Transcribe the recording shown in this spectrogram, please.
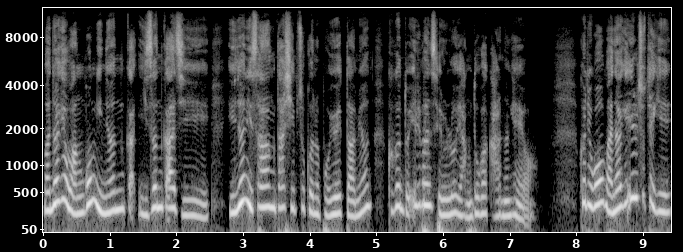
만약에 완공 2년 이전까지 2년 이상 다시 입주권을 보유했다면 그건 또 일반 세율로 양도가 가능해요. 그리고 만약에 1주택이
